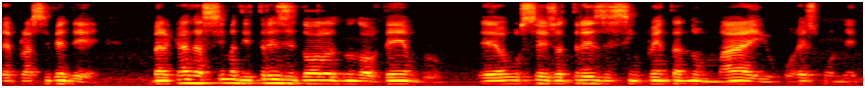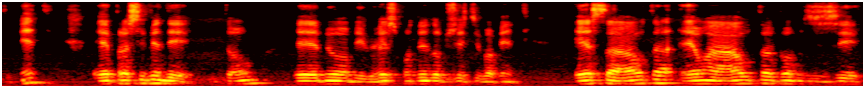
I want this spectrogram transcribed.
é para se vender. Mercado acima de 13 dólares no novembro, é, ou seja, 13,50 no maio, correspondentemente, é para se vender. Então, é, meu amigo, respondendo objetivamente, essa alta é uma alta, vamos dizer,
